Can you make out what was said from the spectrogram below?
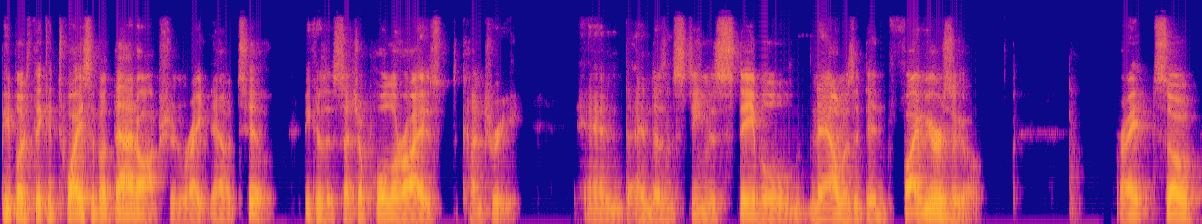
people are thinking twice about that option right now too because it's such a polarized country and and doesn't seem as stable now as it did five years ago right so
